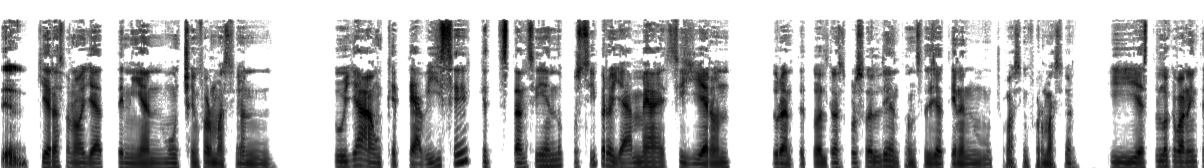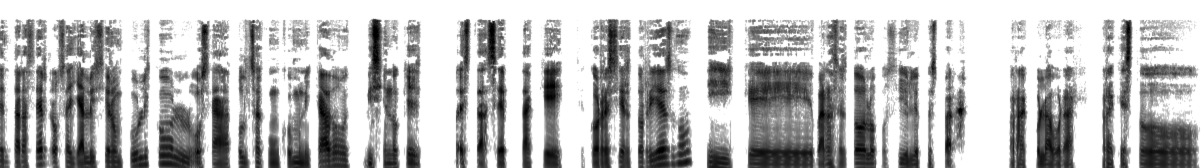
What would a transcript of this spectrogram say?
eh, quieras o no, ya tenían mucha información tuya, aunque te avise que te están siguiendo, pues sí, pero ya me siguieron durante todo el transcurso del día, entonces ya tienen mucho más información. Y esto es lo que van a intentar hacer, o sea, ya lo hicieron público, o sea, Apple sacó un comunicado diciendo que acepta que se corre cierto riesgo y que van a hacer todo lo posible pues para, para colaborar, para que esto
